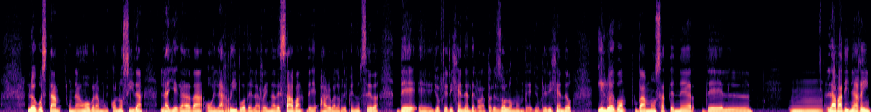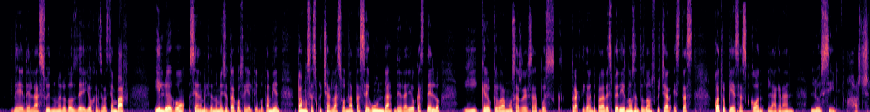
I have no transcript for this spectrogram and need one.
Luego está una obra muy conocida, La llegada o el arribo de la reina de Saba, de Arrival of the Queen of Saba, de eh, Geoffrey Händel, del oratorio Solomon de Geoffrey Händel. Y luego vamos a tener del mm, La Badinerie, de, la suite número 2 de Johann Sebastian Bach. Y luego, si Ana no me dice otra cosa y el tiempo también, vamos a escuchar la sonata segunda de Darío Castelo y creo que vamos a regresar pues prácticamente para despedirnos. Entonces vamos a escuchar estas cuatro piezas con la gran Lucy Hirsch.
